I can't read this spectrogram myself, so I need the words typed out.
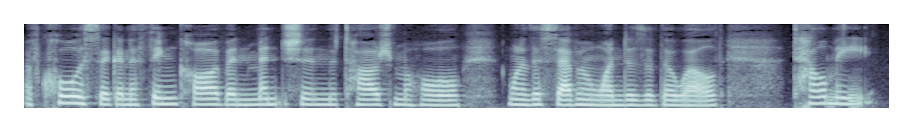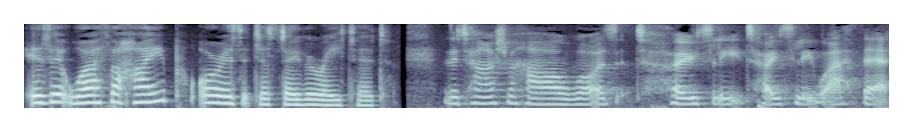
of course, they're going to think of and mention the Taj Mahal, one of the seven wonders of the world. Tell me, is it worth the hype or is it just overrated? the Taj Mahal was totally, totally worth it.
